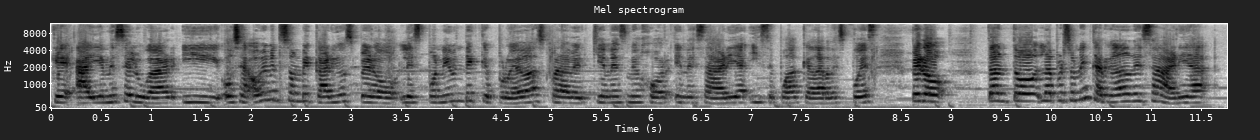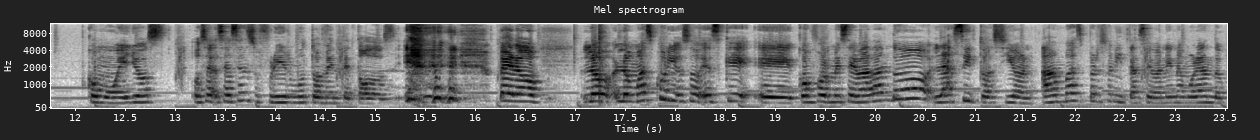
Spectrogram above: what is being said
que hay en ese lugar y, o sea, obviamente son becarios, pero les ponen de que pruebas para ver quién es mejor en esa área y se pueda quedar después, pero tanto la persona encargada de esa área como ellos, o sea, se hacen sufrir mutuamente todos, pero... Lo, lo, más curioso es que eh, conforme se va dando la situación, ambas personitas se van enamorando,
